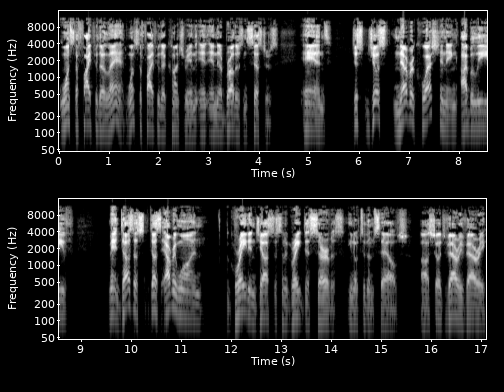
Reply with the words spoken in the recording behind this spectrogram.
wants to fight for their land, wants to fight for their country and, and, and their brothers and sisters. And just just never questioning, I believe, man, does us does everyone a great injustice and a great disservice, you know, to themselves. Uh, so it's very, very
